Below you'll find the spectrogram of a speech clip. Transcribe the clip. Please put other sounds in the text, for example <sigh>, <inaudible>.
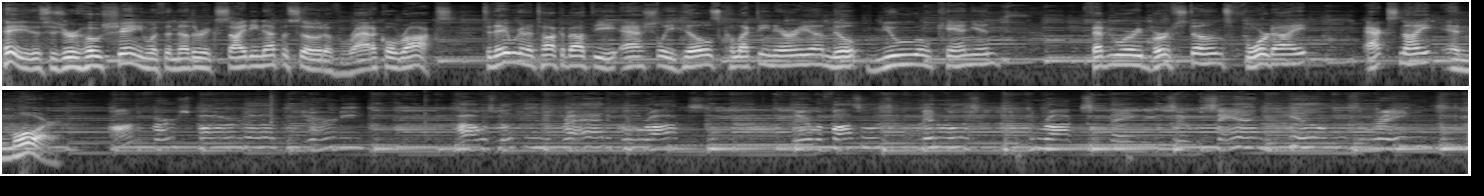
Hey, this is your host Shane with another exciting episode of Radical Rocks. Today we're going to talk about the Ashley Hills collecting area, Mil- Mule Canyon, February birthstones, Fordite, Axinite, and more. On the first part of the journey, I was looking at radical rocks. There were fossils, minerals, and rocks and things. There was sand and hills and rings.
